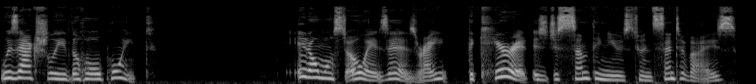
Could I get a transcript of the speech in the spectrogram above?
was actually the whole point. It almost always is, right? The carrot is just something used to incentivize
